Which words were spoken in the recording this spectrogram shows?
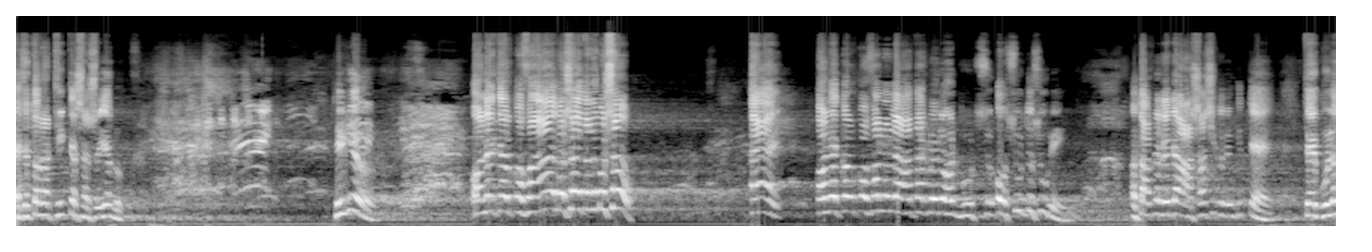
আচ্ছা তোরা ঠিকটা শেষ হয়ে গেল ঠিকই অনেকের কফা আয় বসাও তাহলে বসাও এই, অনেকের কফাল হলে আধা রইল বুট ও, সুর তো তে বুলা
